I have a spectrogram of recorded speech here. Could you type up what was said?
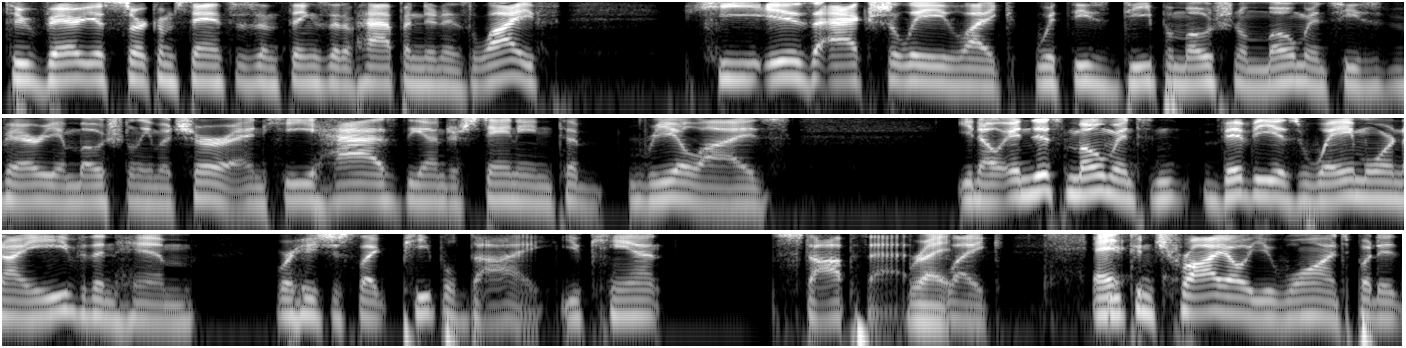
through various circumstances and things that have happened in his life, he is actually like with these deep emotional moments, he's very emotionally mature and he has the understanding to realize, you know, in this moment, Vivi is way more naive than him, where he's just like, people die, you can't stop that, Right. Like you can try all you want, but it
